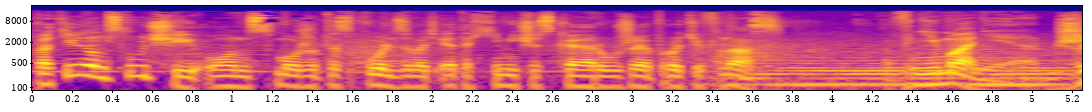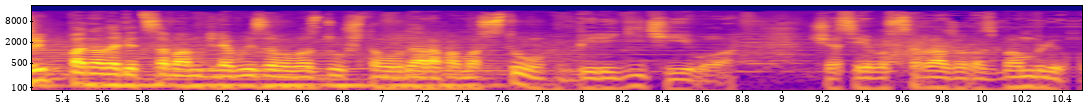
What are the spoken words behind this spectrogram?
В противном случае он сможет использовать это химическое оружие против нас. Внимание! Джип понадобится вам для вызова воздушного удара по мосту. Берегите его. Сейчас я его сразу разбомблю.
